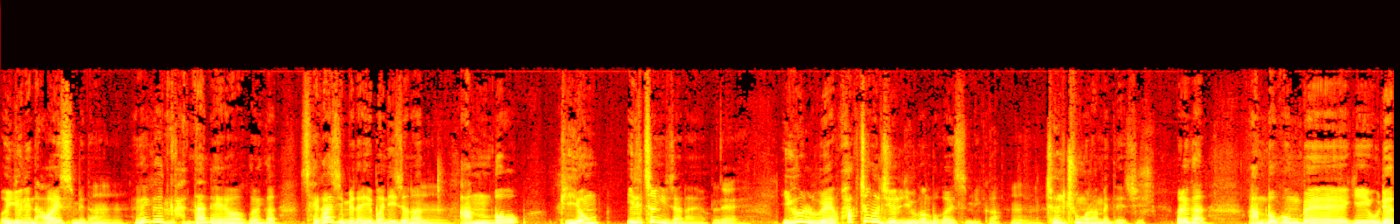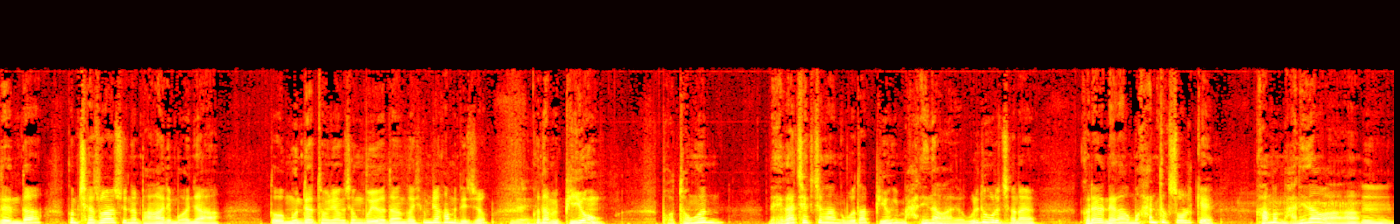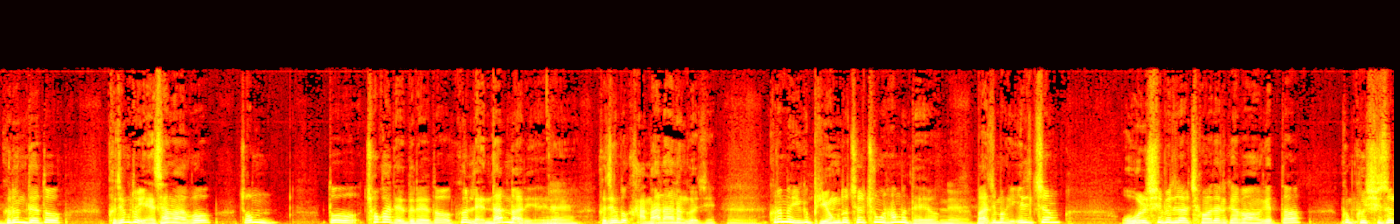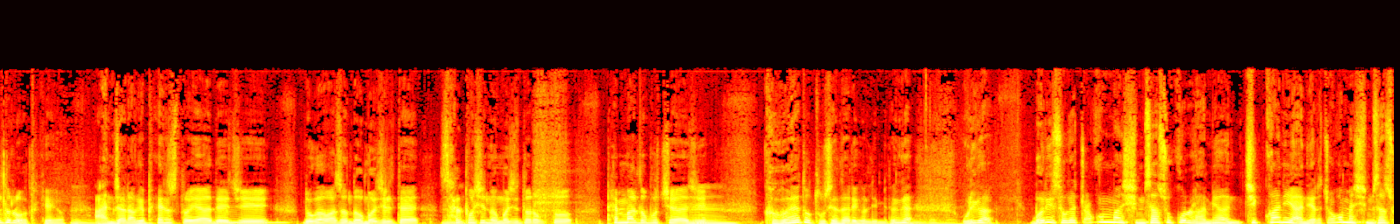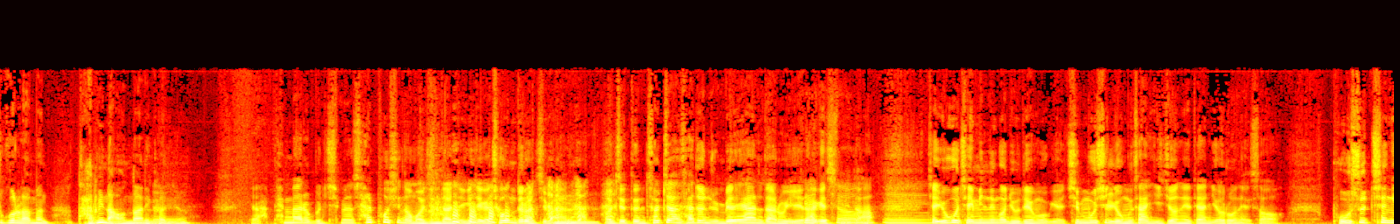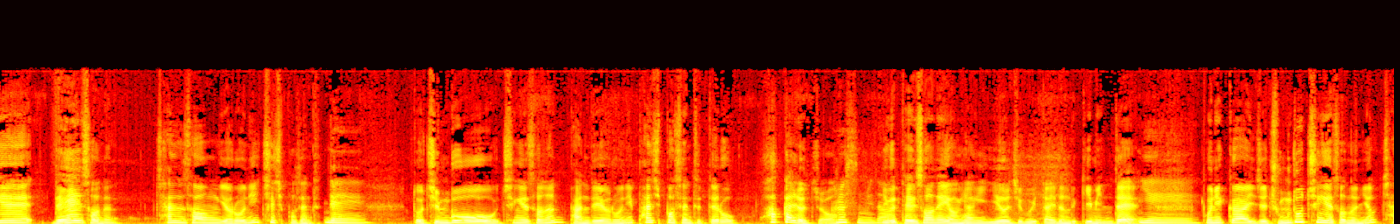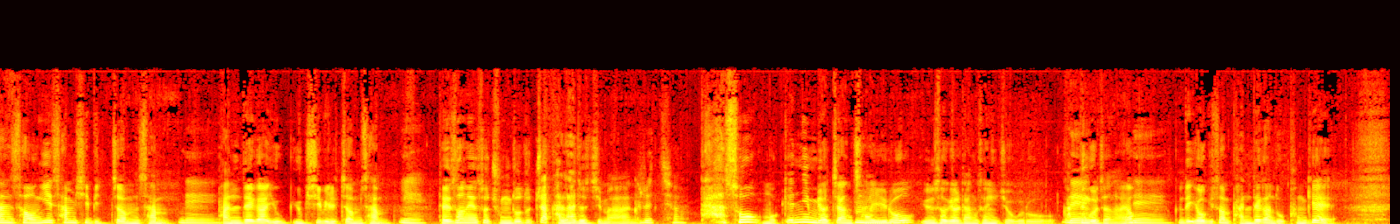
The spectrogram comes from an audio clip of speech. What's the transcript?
의견이 나와 있습니다. 음. 그러니까 간단해요. 그러니까 세 가지입니다. 이번 이전은 음. 안보, 비용, 일정이잖아요. 네. 이걸 왜 확정을 지을 이유가 뭐가 있습니까? 음. 절충을 하면 되지. 그러니까 안보 공백이 우려된다? 그럼 최소화할 수 있는 방안이 뭐냐? 또 문 대통령 정부 여당과 협력하면 되죠. 네. 그다음에 비용. 보통은 내가 책정한 것보다 비용이 많이 나와요. 우리도 음. 그렇잖아요. 그래 내가 뭐 한턱 쏠게. 가면 많이 나와. 음. 그런데도 그 정도 예상하고 좀 또 초과되더라도 그걸 낸단 말이에요. 네. 그 정도 감안하는 거지. 음. 그러면 이거 비용도 절충을 하면 돼요. 네. 마지막에 일정 5월 10일 날 청와대를 개방하겠다. 그럼 그 시설들을 어떻게 해요? 음. 안전하게 펜스도 해야 되지. 누가 와서 넘어질 때 살포시 넘어지도록 또 팻말도 붙여야지. 음. 그거 해도 두세 달이 걸립니다. 그러니까 네. 우리가 머릿속에 조금만 심사숙고를 하면 직관이 아니라 조금만 심사숙고를 하면 답이 나온다니까요. 네. 야, 팻말을 붙이면 살포시 넘어진다는 얘기 제가 처음 들었지만 음. 어쨌든 철저한 사전 준비를 해야 한다로 이해를 그렇죠. 하겠습니다. 예. 자, 요거 재밌는 건 요 대목이에요. 집무실 용산 이전에 대한 여론에서 보수층의 내에서는 찬성 여론이 70%대, 네. 또 진보층에서는 반대 여론이 80%대로 확 깔렸죠. 그렇습니다. 이거 대선에 영향이 이어지고 있다 이런 느낌인데 예. 보니까 이제 중도층에서는요 찬성이 32.3, 네. 반대가 6, 61.3. 예. 대선에서 중도도 쫙 갈라졌지만 그렇죠. 다소 뭐 깻잎 몇 장 차이로 윤석열 당선인 쪽으로 같은 네. 거잖아요. 네. 근데 여기선 반대가 높은 게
